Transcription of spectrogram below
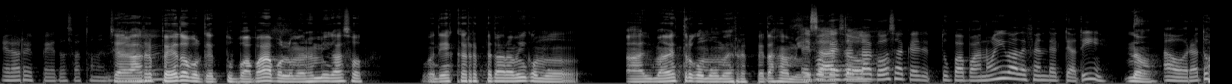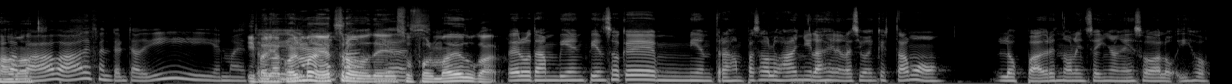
era respeto, exactamente. Se da respeto porque tu papá, por lo menos en mi caso, tú me tienes que respetar a mí como al maestro como me respetas a mí. Sí, porque esa es la cosa, que tu papá no iba a defenderte a ti. No. Ahora tu Jamás. papá va a defenderte a ti y el maestro. Y pelear con el maestro de su forma de educar. Pero también pienso que mientras han pasado los años y la generación en que estamos, los padres no le enseñan eso a los hijos.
